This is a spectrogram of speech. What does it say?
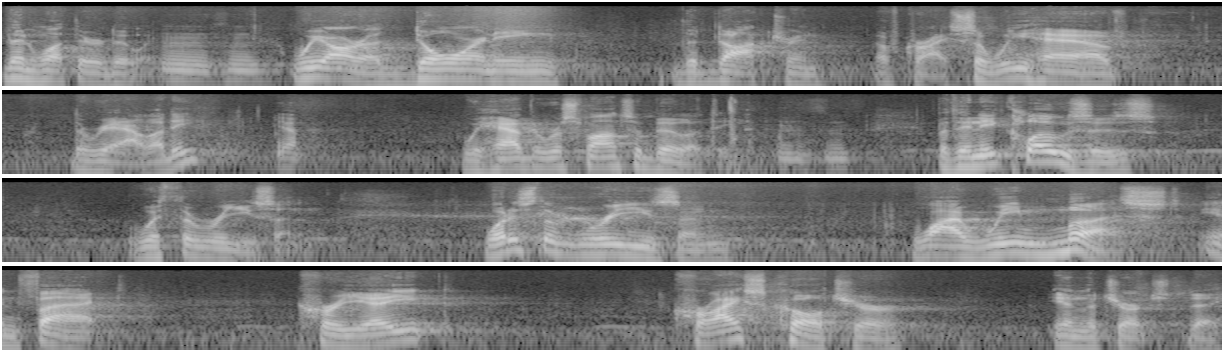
than what they're doing. Mm-hmm. We are adorning the doctrine of Christ. So we have the reality, yep. we have the responsibility. Mm-hmm. But then he closes with the reason. What is the reason why we must, in fact, create Christ culture in the church today?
